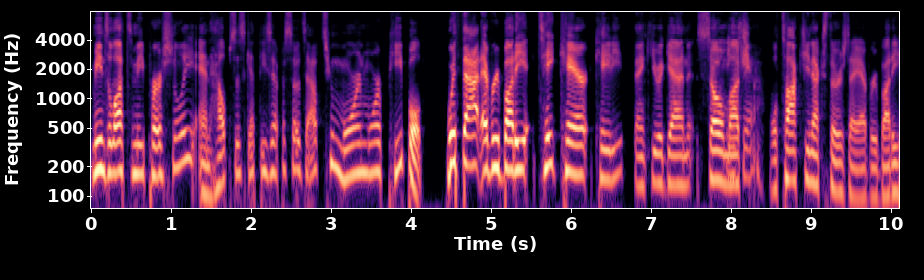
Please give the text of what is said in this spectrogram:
means a lot to me personally and helps us get these episodes out to more and more people. With that, everybody, take care. Katie, thank you again so Thank much. you. We'll talk to you next Thursday, everybody.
